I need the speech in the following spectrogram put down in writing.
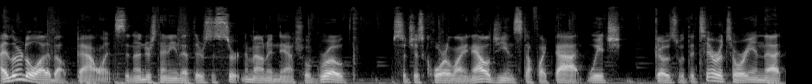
I learned a lot about balance and understanding that there's a certain amount of natural growth, such as coralline algae and stuff like that, which goes with the territory in that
